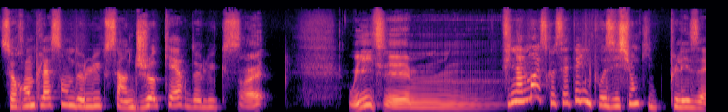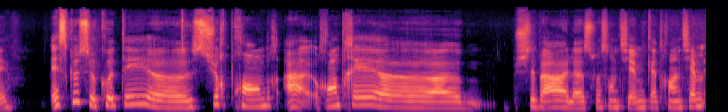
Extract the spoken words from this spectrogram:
ce remplaçant de luxe, un joker de luxe. Ouais. Oui, c'est. hum, Finalement, est-ce que c'était une position qui te plaisait? Est-ce que ce côté euh, surprendre, à rentrer, euh, à, je sais pas, à la 60e, 80e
